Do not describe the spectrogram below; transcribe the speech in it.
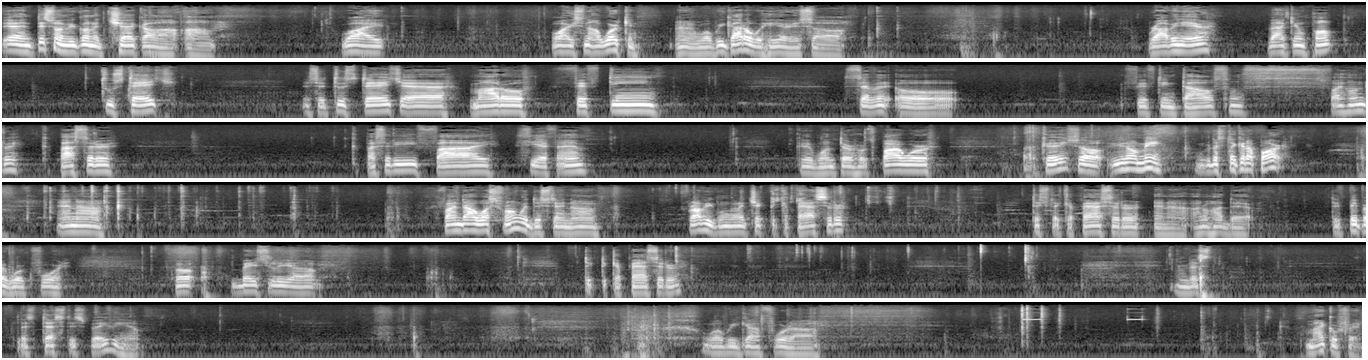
Yeah, and this one we're gonna check uh, um, why why it's not working. And what we got over here is uh, Robinair vacuum pump, two stage. It's a two stage uh, model 15 seven oh 15,500 capacitor capacity 5 CFM okay one third horsepower. Okay so you know me. Let's take it apart. And uh, find out what's wrong with this thing. Uh, probably I'm gonna check the capacitor. Test the capacitor and uh, I don't have the the paperwork for it. But basically uh, take the capacitor. And let's let's test this baby out what we got for uh microfilm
